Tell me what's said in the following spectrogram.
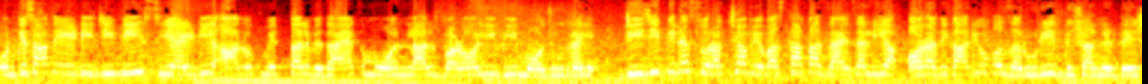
उनके साथ एडीजीपी, सीआईडी, आलोक मित्तल, विधायक मोहनलाल बड़ौली भी मौजूद रहे। डीजीपी ने सुरक्षा व्यवस्था का जायजा लिया और अधिकारियों को ज़रूरी दिशा निर्देश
